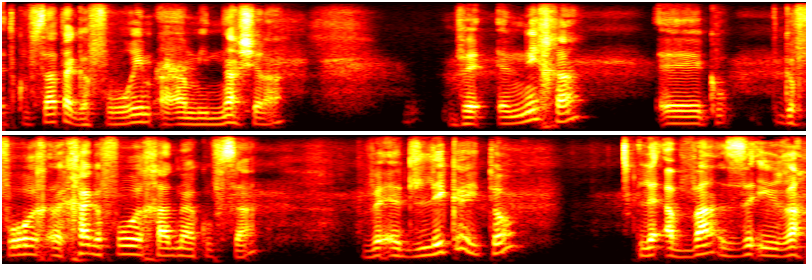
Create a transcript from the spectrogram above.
את קופסת הגפרורים האמינה שלה והניחה, אה, גפרור, לקחה גפרור אחד מהקופסה והדליקה איתו להבה זעירה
